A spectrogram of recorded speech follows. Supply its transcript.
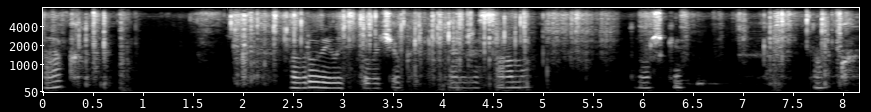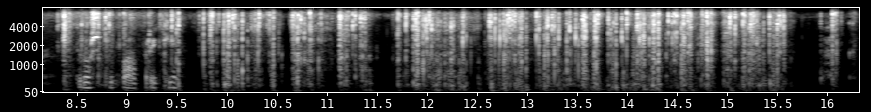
Так. Лавровий листочок. Так же само. Трошки. Так. Трошки паприки. Так.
